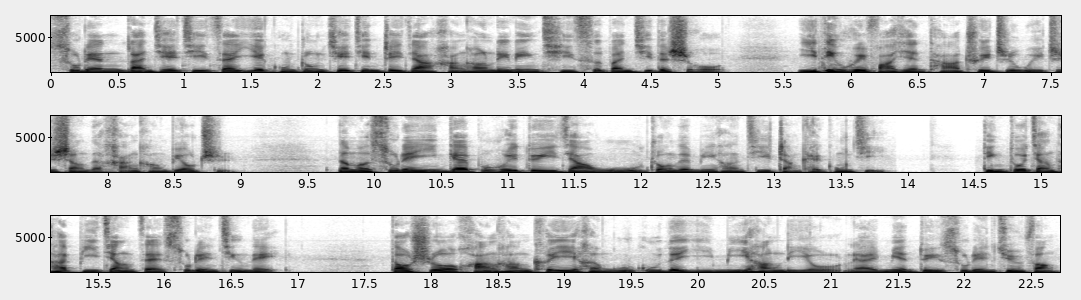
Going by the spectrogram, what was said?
苏联拦截机在夜空中接近这架韩航零零七次班机的时候，一定会发现它垂直尾翼上的韩航标志。那么苏联应该不会对一架无武装的民航机展开攻击，顶多将它逼降在苏联境内。到时候，韩航可以很无辜地以迷航理由来面对苏联军方，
